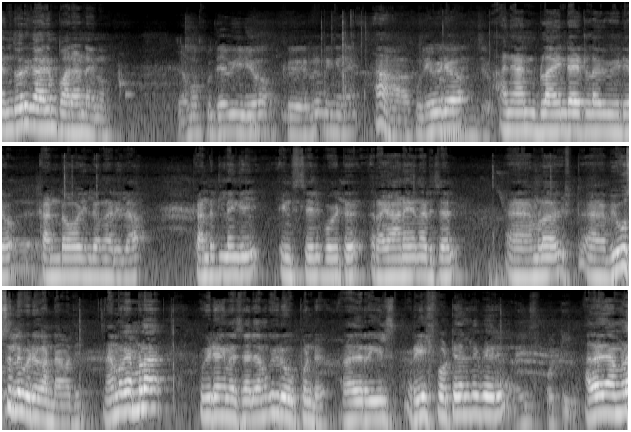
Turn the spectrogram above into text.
എന്തോ ഒരു കാര്യം പറയാണ്ടായിരുന്നു. പുതിയ വീഡിയോ ആ പുതിയ വീഡിയോ ഞാൻ ബ്ലൈൻഡ് ആയിട്ടുള്ള ഒരു വീഡിയോ കണ്ടോ ഇല്ലെന്ന് അറിയില്ല കണ്ടിട്ടില്ലെങ്കിൽ ഇൻസ്റ്റയിൽ പോയിട്ട് റയാനെ എന്ന് അടിച്ചാൽ നമ്മൾ വ്യൂസുള്ള വീഡിയോ കണ്ടാൽ മതി. നമുക്ക് നമ്മളെ വീഡിയോ എങ്ങനെ വെച്ചാൽ നമുക്ക് ഗ്രൂപ്പ് ഉണ്ട്. അതായത് റീൽസ് റീൽസ് പൊട്ടി എന്നതിന്റെ പേര്. അതായത് നമ്മൾ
